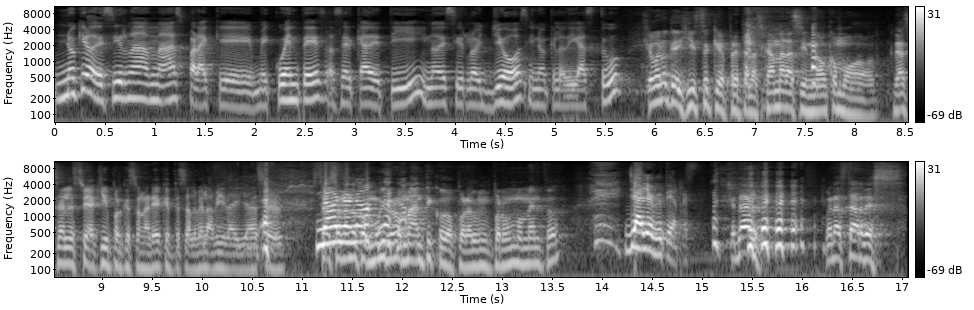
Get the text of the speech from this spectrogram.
No quiero decir nada más para que me cuentes acerca de ti y no decirlo yo, sino que lo digas tú. Qué bueno que dijiste que frente a las cámaras y no como, gracias a él estoy aquí porque sonaría que te salvé la vida y ya se, está No, no, no, como muy romántico por, algún- por un momento. Yayo Gutiérrez. ¿Qué tal? Buenas tardes.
